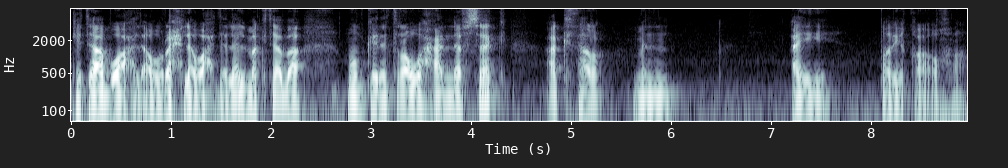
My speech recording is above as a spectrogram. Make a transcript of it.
كتاب واحد أو رحلة واحدة للمكتبة ممكن تروح عن نفسك أكثر من أي طريقة أخرى.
